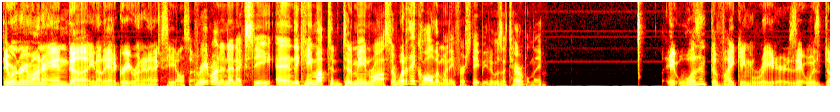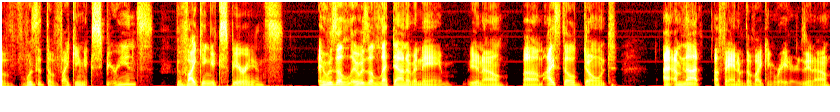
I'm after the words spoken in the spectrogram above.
They were in Ring of Honor and uh, you know, they had a great run in NXT also. Great run in NXT, and they came up to to the main roster. What did they call them when they first debuted? It was a terrible name. It wasn't the Viking Raiders. It was the was it the Viking Experience? The Viking Experience. It was a it was a letdown of a name, you know. Um, I still don't. I, I'm not a fan of the Viking Raiders. You know,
